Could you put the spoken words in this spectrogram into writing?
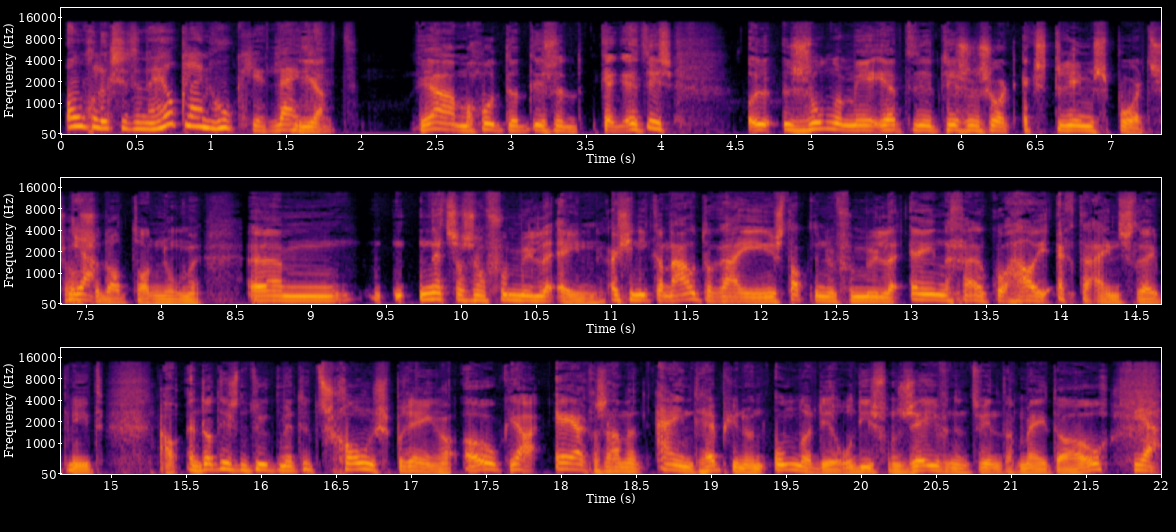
ongeluk zit in een heel klein hoekje, lijkt Ja. het. Ja, maar goed, dat is het. Kijk, het is. Eh, zonder meer, het, het is een soort extreem sport, zoals Ja. ze dat dan noemen. Ehm, net zoals een Formule 1. Als je niet kan autorijden en je stapt in een Formule 1... dan haal je echt de eindstreep niet. Nou, en dat is natuurlijk met het schoonspringen ook. Ja, ergens aan het eind heb je een onderdeel, die is van 27 meter hoog. Ja.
